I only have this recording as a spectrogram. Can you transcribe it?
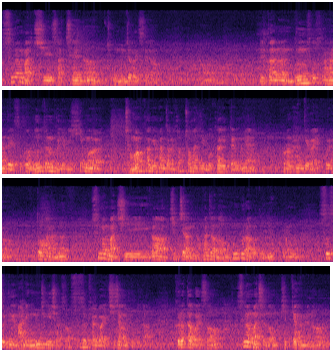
수면 마취 자체는 조금 문제가 있어요. 어, 일단은 눈 수술하는 데 있어서 눈 뜨는 근육의 힘을 정확하게 환자가 협조하지 못하기 때문에 그런 한계가 있고요. 또 하나는 수면 마취가 깊지 않으면 환자가 너무 흥분하거든요. 그러면 수술 중에 많이 움직이셔서 수술 결과에 지장을 줍니다. 그렇다고 해서 수면 마취를 너무 깊게 하면은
